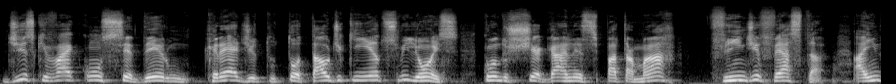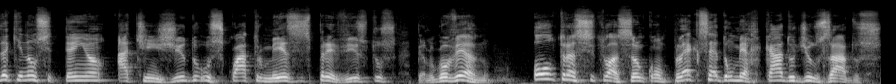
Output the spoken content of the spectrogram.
diz que vai conceder um crédito total de 500 milhões. Quando chegar nesse patamar, fim de festa, ainda que não se tenham atingido os quatro meses previstos pelo governo. Outra situação complexa é do mercado de usados,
